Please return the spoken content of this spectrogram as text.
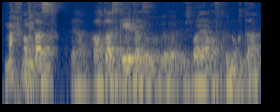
Mach auch das, ja, auch das geht. Also äh, ich war ja oft genug da.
